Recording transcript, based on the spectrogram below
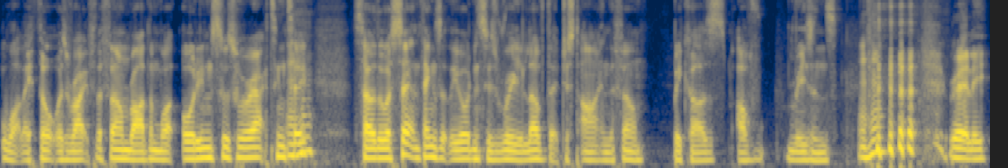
what they thought was right for the film rather than what audiences were reacting to. Mm-hmm. So there were certain things that the audiences really loved that just aren't in the film because of reasons. Mm-hmm. really.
